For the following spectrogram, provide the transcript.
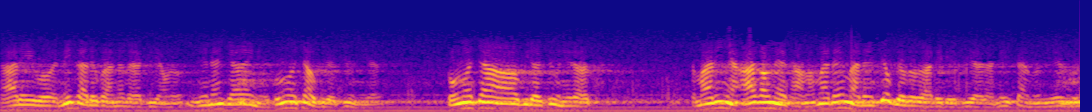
ဒါတွေကိုအနိစ္စဒုက္ခအနတ္တကြည့်အောင်လို့မြင်နှံကြားတိုင်းကိုဘုံလုံးလျှောက်ပြီးတော့ပြုနေရတယ်ဘုံလုံးလျှောက်ပြီးတော့ပြုနေတော့သမာဓိညာအားကောင်းတဲ့အခါမှာမှတ်တိုင်းမှတိုင်းကြောက်ကြောက်ကြောက်လေးတွေပြရတာအိဋ္ဌမမြဲဘူး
